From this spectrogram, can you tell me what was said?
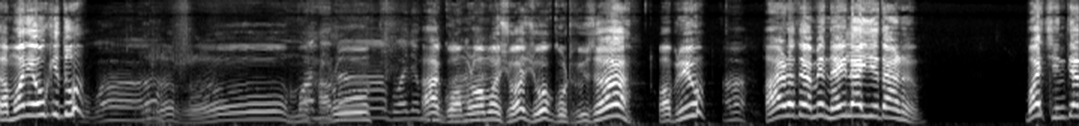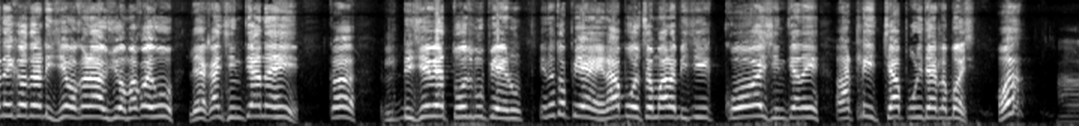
તમને એવું કીધું? ગોજે આ ગામડામાં જો જો ગોઠવ્યું છે? વાપર્યું? હા. હાડો તો અમે નહીં લાવીએ તાણ. બસ ચિંતા નહીં કરતા ડીજે વગર આવશું અમારે કોઈ એવું લેખાની ચિંતા નહીં. કે ડીજે વે તો જ હું પહેણું એને તો પહેણા બોલશે છે મારે બીજી કોઈ ચિંતા નહીં. આટલી ઈચ્છા પૂરી થાય એટલે બસ. હો? હા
